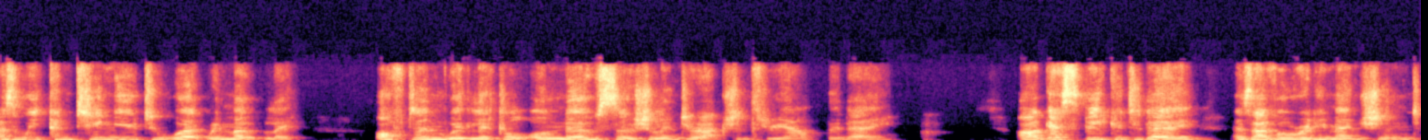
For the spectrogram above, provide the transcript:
as we continue to work remotely, often with little or no social interaction throughout the day. Our guest speaker today, as I've already mentioned,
